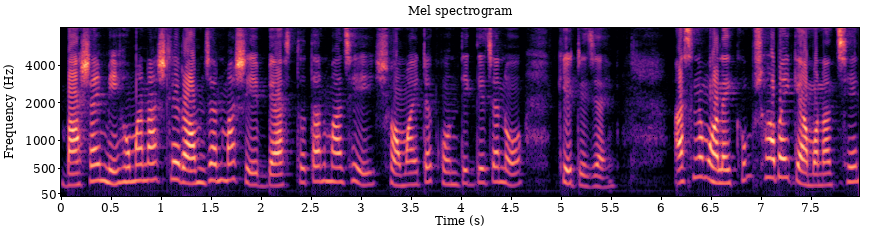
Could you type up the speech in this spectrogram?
বাসায় মেহমান আসলে রমজান মাসে ব্যস্ততার মাঝেই সময়টা কোন দিক দিয়ে যেন কেটে যায়। আসসালামু আলাইকুম, সবাই কেমন আছেন?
